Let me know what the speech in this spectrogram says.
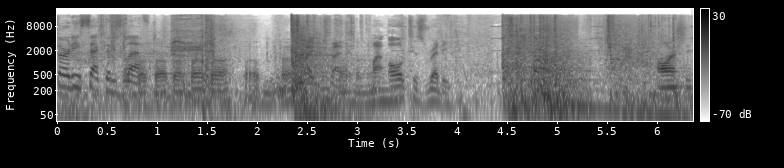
30 seconds left. ba, ba, ba. My ult is ready. Oh, I see.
